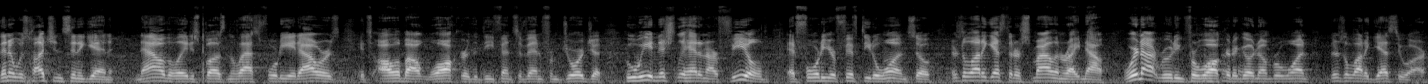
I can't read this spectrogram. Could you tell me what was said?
Then it was Hutchinson again. Now the latest buzz in the last 48 hours, it's all about Walker, the defensive end from Georgia, who we initially had in our field at 40 or 50 to one. So there's a lot of guests that are smiling right now. We're not rooting for Walker to go number one. There's a lot of guests who are.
